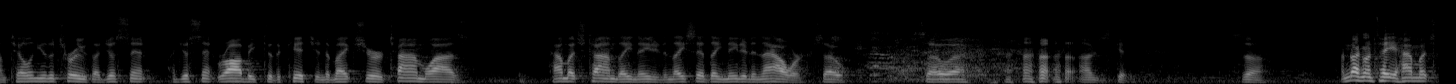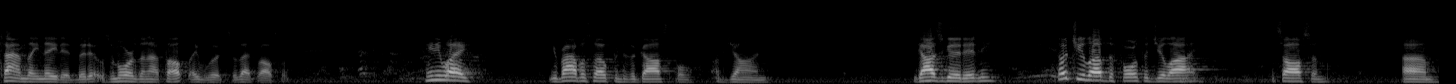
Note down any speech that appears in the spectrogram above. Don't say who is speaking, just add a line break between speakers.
I'm telling you the truth. I just sent I just sent Robbie to the kitchen to make sure time wise how much time they needed, and they said they needed an hour. So, so uh, I'm just kidding. So, I'm not going to tell you how much time they needed, but it was more than I thought they would. So that's awesome. Anyway, your Bible's open to the Gospel of John. God's good, isn't He? Don't you love the Fourth of July? It's awesome. Um,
